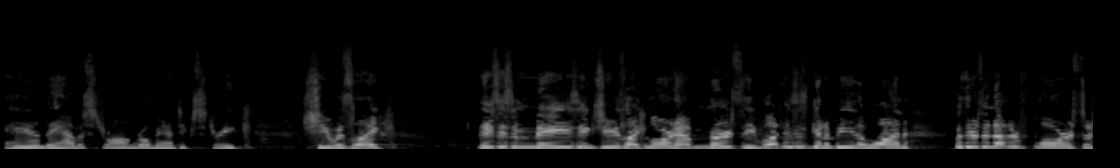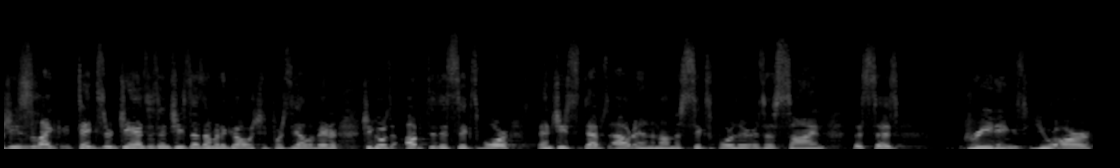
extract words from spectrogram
and they have a strong romantic streak. She was like, this is amazing. She's like, Lord, have mercy. What? This is going to be the one. But there's another floor. So she's like, takes her chances and she says, I'm going to go. She pushes the elevator. She goes up to the sixth floor and she steps out. And on the sixth floor, there is a sign that says, Greetings, you are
